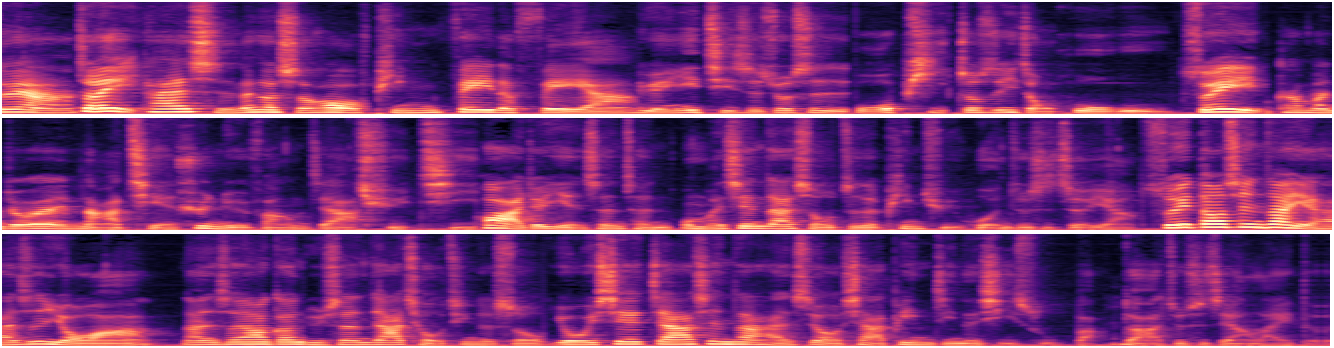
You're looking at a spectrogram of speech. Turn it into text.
对啊。所以开始那个时候，嫔妃的妃啊，原意其实就是薄皮，就是一种货物，所以他们就会拿钱去女方家娶妻，后来就衍生成我们现在熟知的聘娶婚就是这样。所以到现在也还是有啊，男生要跟女生家求亲的时候，有一些家现在还是有下聘金的习俗吧？对啊，就是这样来的。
